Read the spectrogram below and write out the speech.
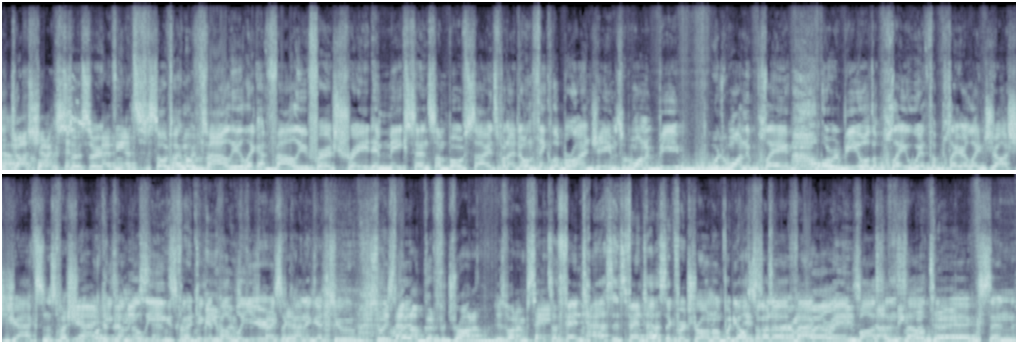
Yeah, of Josh course. Jackson. So, sorry. I think that's So I'm I talking would about too. value, like a value for a trade. It makes sense on both sides, but I don't think LeBron James would want to be would want to play or would be able to play with a player like Josh Jackson, especially Yeah, a it rookie doesn't coming to the make league. It's sense going to take a couple Cleveland's years to perspective. kind of get to. So is that but not good for Toronto? Is what I'm saying. It's a fantastic. It's fantastic for Toronto, but you also This got to turmoil factor in is Boston nothing but good. Celtics and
